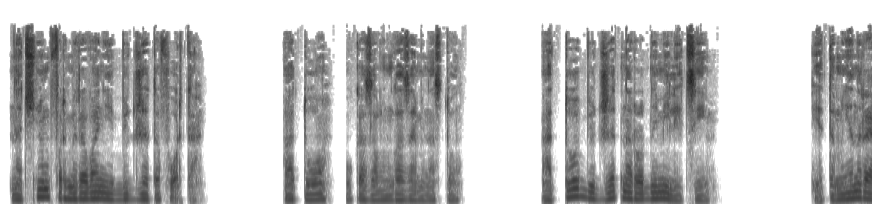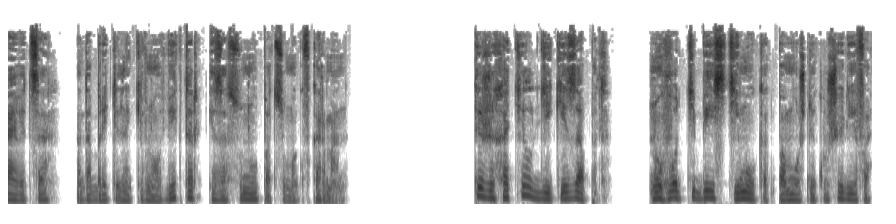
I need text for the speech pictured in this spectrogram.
«Начнем формирование бюджета форта». «А то», — указал он глазами на стол, — «а то бюджет народной милиции». «Это мне нравится», — одобрительно кивнул Виктор и засунул подсумок в карман. Ты же хотел Дикий Запад. Ну вот тебе и стимул как помощнику шерифа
